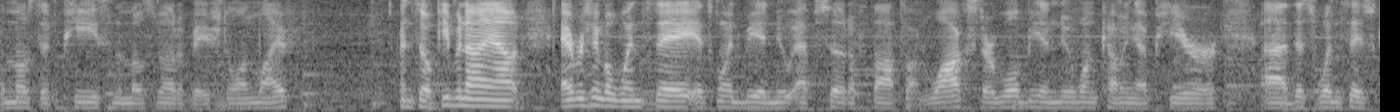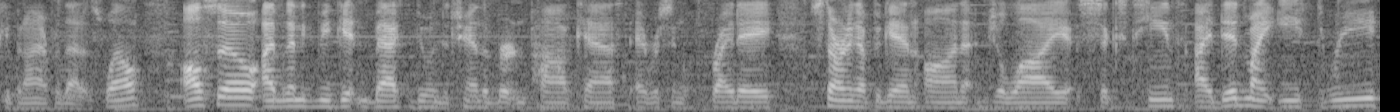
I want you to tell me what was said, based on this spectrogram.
the most at peace and the most motivational in life. And so keep an eye out. Every single Wednesday, it's going to be a new episode of Thoughts on Walks. There will be a new one coming up here uh, this Wednesday, so keep an eye out for that as well. Also, I'm going to be getting back to doing the Chandler Burton podcast every single Friday, starting up again on July 16th. I did my E3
